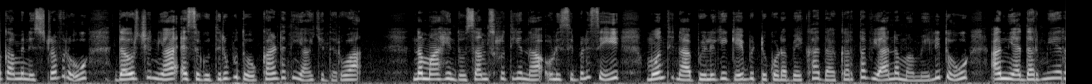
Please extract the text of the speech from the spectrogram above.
ಕಮ್ಯುನಿಸ್ಟ್ರವರು ದೌರ್ಜನ್ಯ ಎಸಗುತ್ತಿರುವುದು ಖಂಡನೀಯ ಎಂದರು. ನಮ್ಮ ಹಿಂದೂ ಸಂಸ್ಕೃತಿಯನ್ನ ಉಳಿಸಿ ಬೆಳೆಸಿ ಮುಂದಿನ ಪೀಳಿಗೆಗೆ ಬಿಟ್ಟುಕೊಡಬೇಕಾದ ಕರ್ತವ್ಯ ನಮ್ಮ ಮೇಲಿದ್ದು ಅನ್ಯ ಧರ್ಮೀಯರ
